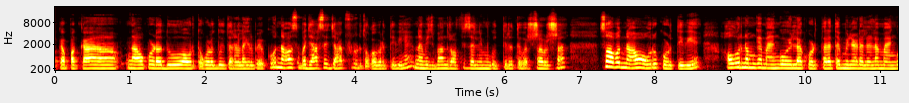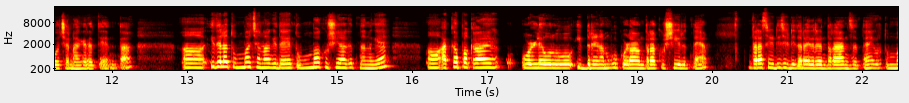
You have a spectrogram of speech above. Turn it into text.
ಅಕ್ಕಪಕ್ಕ. ನಾವು ಕೊಡೋದು, ಅವ್ರು ತೊಗೊಳೋದು, ಈ ಥರ ಎಲ್ಲ ಇರಬೇಕು. ನಾವು ಸ್ವಲ್ಪ ಜಾಸ್ತಿ ಜಾಕ್ ಫ್ರೂಟ್ ತೊಗೊಬರ್ತೀವಿ. ನಮ್ಮ ಯಜಮಾನ್ರ ಆಫೀಸಲ್ಲಿ ನಿಮ್ಗೆ ಗೊತ್ತಿರುತ್ತೆ ವರ್ಷ ವರ್ಷ. ಸೊ ಅವಾಗ ನಾವು ಅವರು ಕೊಡ್ತೀವಿ. ಅವ್ರು ನಮಗೆ ಮ್ಯಾಂಗೋ ಎಲ್ಲ ಕೊಡ್ತಾರೆ. ತಮಿಳ್ನಾಡಲ್ಲೆಲ್ಲ ಮ್ಯಾಂಗೋ ಚೆನ್ನಾಗಿರುತ್ತೆ ಅಂತ. ಇದೆಲ್ಲ ತುಂಬ ಚೆನ್ನಾಗಿದೆ. ತುಂಬ ಖುಷಿ ಆಗುತ್ತೆ ನನಗೆ. ಅಕ್ಕಪಕ್ಕ ಒಳ್ಳೆಯವರು ಇದ್ದರೆ ನಮಗೂ ಕೂಡ ಒಂಥರ ಖುಷಿ ಇರುತ್ತೆ. ಒಂಥರ ಸಿಡಿ ಸಿಡಿ ಥರ ಇದ್ರೆ ಒಂಥರ ಅನಿಸುತ್ತೆ. ಇವರು ತುಂಬ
